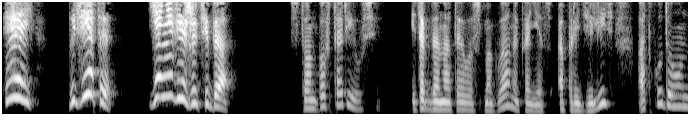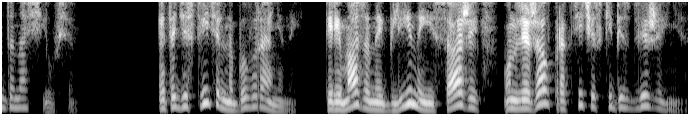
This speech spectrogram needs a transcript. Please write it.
«Эй, где ты? Я не вижу тебя!» Стон повторился, и тогда Нателла смогла, наконец, определить, откуда он доносился. Это действительно был раненый. Перемазанный глиной и сажей, он лежал практически без движения.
